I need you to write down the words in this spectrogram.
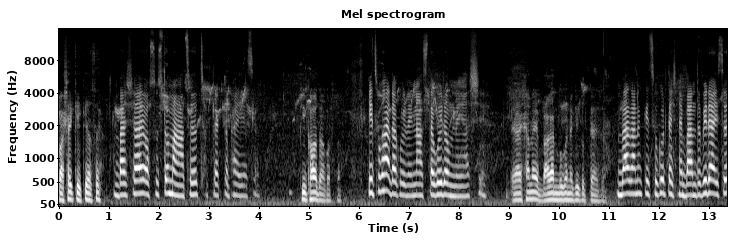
বাসায় কে কে আছে? বাসায় অসুস্থ মা আছে ছোট্ট একটা ভাই আছে। কি খাওয়া দাওয়া করছ? কিছু খাওয়া দাওয়া করি নাই নাস্তা করে আসি এখানে বাগান বুগানে কি করতে আসো বাগানে কিছু করতে আসি না বান্ধবীরা আইসে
